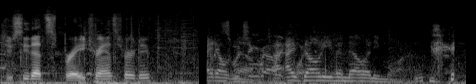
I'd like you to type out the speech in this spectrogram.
Did you see that spray transfer, dude? I don't Switching know. I, I don't even know anymore.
